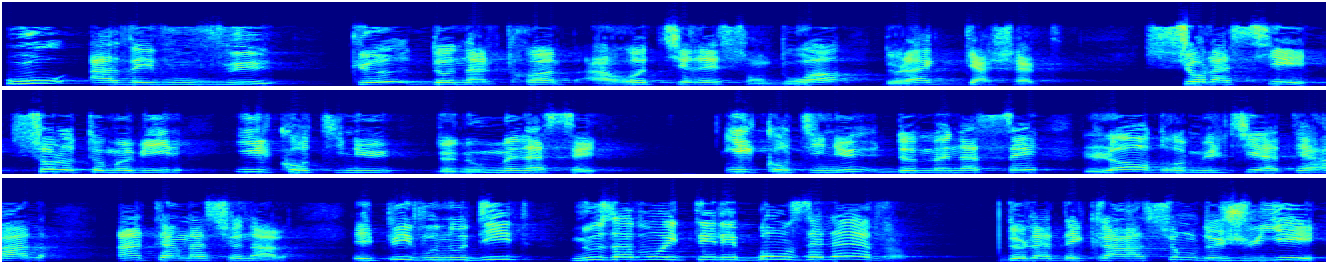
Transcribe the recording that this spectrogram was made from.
où avez vous vu que donald trump a retiré son doigt de la gâchette? sur l'acier sur l'automobile il continue de nous menacer il continue de menacer l'ordre multilatéral international. et puis vous nous dites nous avons été les bons élèves de la déclaration de juillet.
